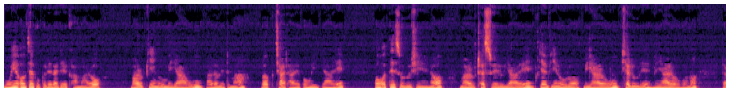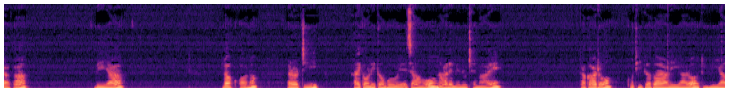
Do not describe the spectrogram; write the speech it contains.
မူရင်း object ကို click လိုက်တဲ့အခါမှာတော့မတို့ပြင်လို့မရဘူးဘာလို့လဲဒီမှာ lock ချထားတဲ့ပုံလေးပြရတယ်ပုံအသစ်ဆိုလို့ရှိရင်တော့မတို့ထပ်ဆွဲလို့ရတယ်ပြန်ပြင်လို့တော့မရတော့ဘူးဖြတ်လို့လည်းမရတော့ဘူးပေါ့နော်ဒါက layer lock ပေါ့နော်အဲ့တော့ဒီ icon လေးသုံးခုရဲ့အကြောင်းကိုနားလည်မယ်လို့ထင်ပါတယ်ဒါကတော့ခုထိပြောသွားတာလေးကတော့ဒီ layer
